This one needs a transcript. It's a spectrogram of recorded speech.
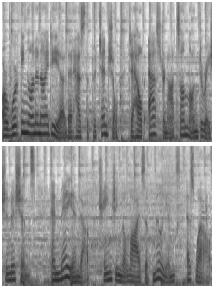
are working on an idea that has the potential to help astronauts on long duration missions and may end up changing the lives of millions as well.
